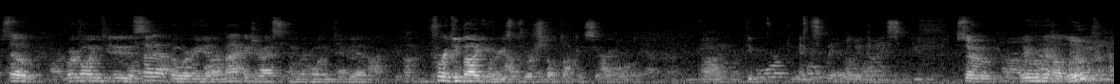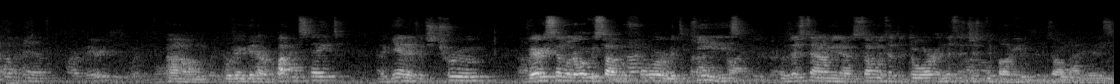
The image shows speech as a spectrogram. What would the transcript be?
so we're going to do the setup, and we're going to get our MAC address, and we're going to get, uh, for debugging reasons, we're still talking serial. Um, it makes it really nice. So we were going to loop. Um, we're going to get our button state. Again, if it's true, very similar to what we saw before with the keys. But this time, you know, someone's at the door, and this is just debugging. Is all that is.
